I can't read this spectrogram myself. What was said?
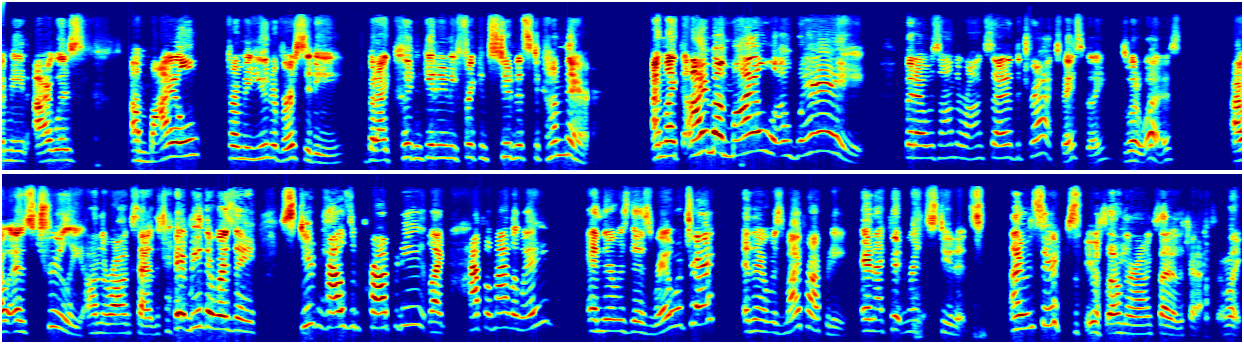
i mean i was a mile from a university but i couldn't get any freaking students to come there. I'm like i'm a mile away but I was on the wrong side of the tracks, basically, is what it was. I was truly on the wrong side of the track. I mean, there was a student housing property like half a mile away, and there was this railroad track, and there was my property, and I couldn't rent students. I mean, seriously, was on the wrong side of the tracks. I'm like,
